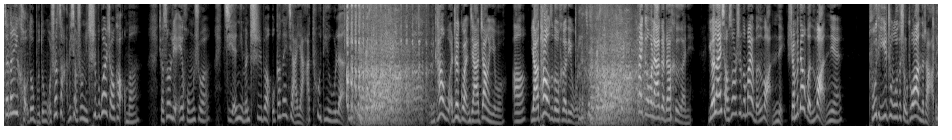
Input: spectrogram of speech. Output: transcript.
在那一口都不动。我说咋的，小宋，你吃不惯烧烤吗？小宋脸一红，说：“姐，你们吃吧，我刚才假牙吐丢了。你看我这管家仗义不啊？牙套子都喝丢了，还跟我俩搁这喝呢。原来小宋是个卖文玩的。什么叫文玩呢？菩提、珠子、手串子啥的。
